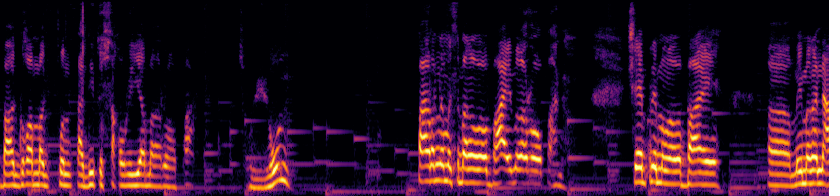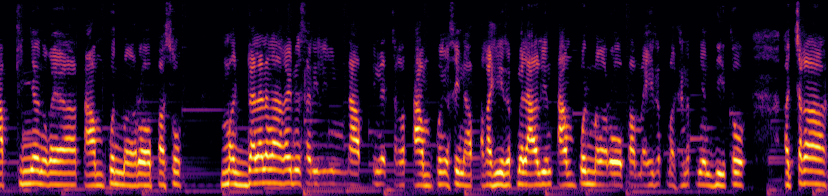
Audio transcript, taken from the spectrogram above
bago ka magpunta dito sa Korea mga ropa. So yun. Para naman sa mga babae mga ropa no. Siyempre mga babae uh, may mga napkin yan no, kaya tampon mga ropa. So magdala na nga kayo ng sarili yung napkin at saka tampon kasi napakahirap na lalo yung tampon mga ropa, mahirap maghanap niyan dito. At saka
